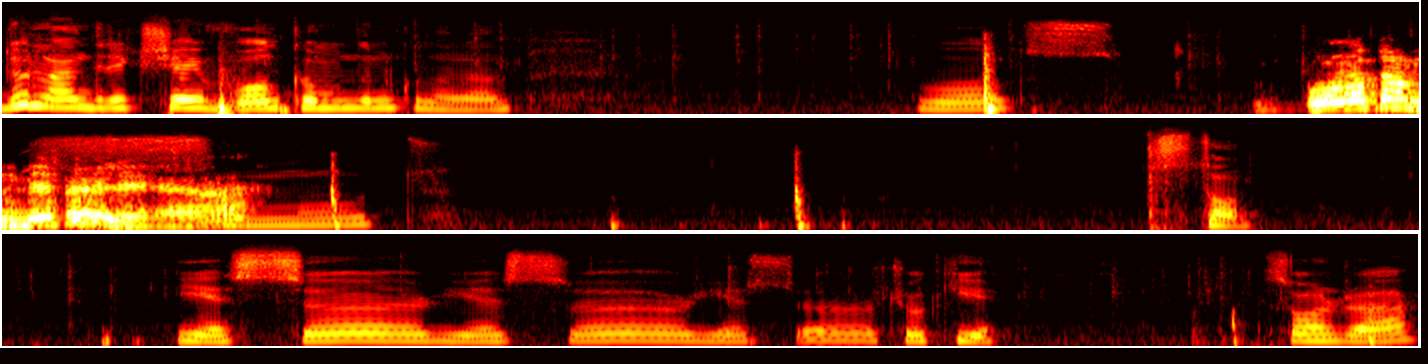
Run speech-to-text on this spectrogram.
Dur lan direkt şey wall komutunu kullanalım. Walls Bu adam ne böyle ya? Smooth Stone. Yes sir, yes sir, yes sir. Çok iyi. Sonra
